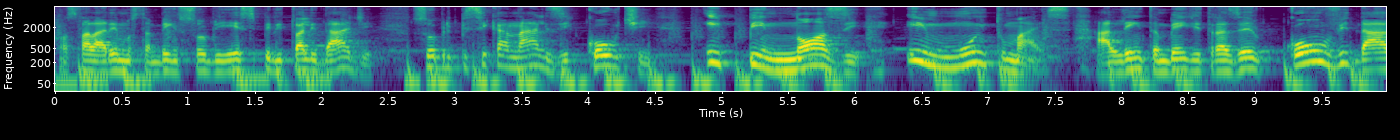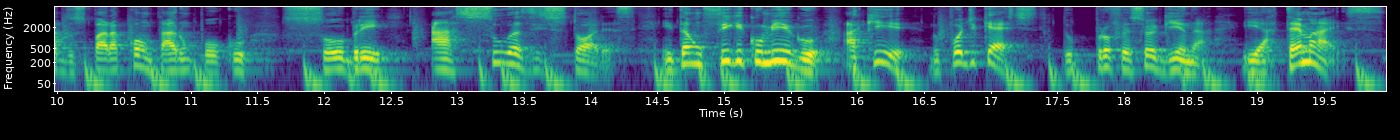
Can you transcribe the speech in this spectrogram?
Nós falaremos também sobre espiritualidade, sobre psicanálise, coaching, hipnose e muito mais. Além também de trazer convidados para contar um pouco sobre as suas histórias. Então fique comigo aqui no podcast do Professor Guina e até mais.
